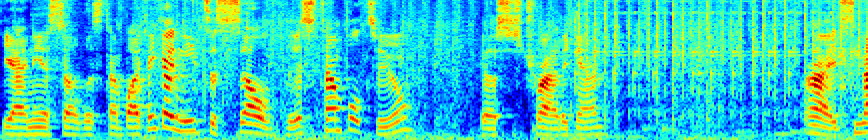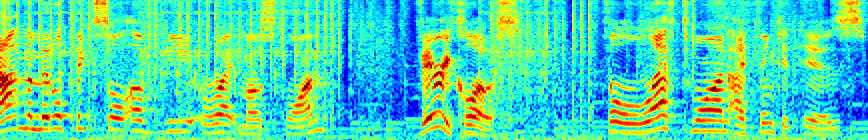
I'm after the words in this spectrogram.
Yeah, I need to sell this temple. I think I need to sell this temple too. Okay, let's just try it again. Alright, it's not in the middle pixel of the rightmost one. Very close. The left one, I think it is.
